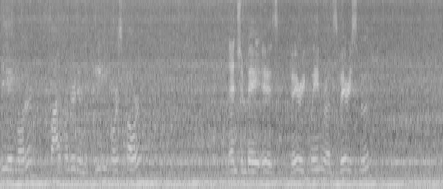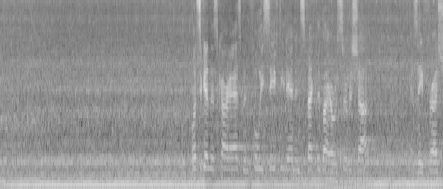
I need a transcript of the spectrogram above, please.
V8 motor, 580 horsepower. Engine bay is very clean, runs very smooth. Once again, this car has been fully safetied and inspected by our service shop. As a fresh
